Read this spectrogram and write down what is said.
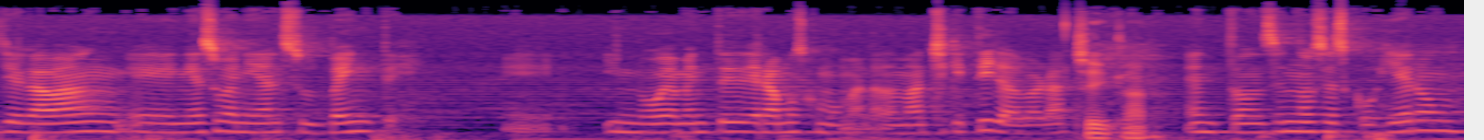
llegaban, en eso venía el Sub-20 eh, y obviamente éramos como las más chiquitillas, ¿verdad? Sí, claro. Entonces nos escogieron,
